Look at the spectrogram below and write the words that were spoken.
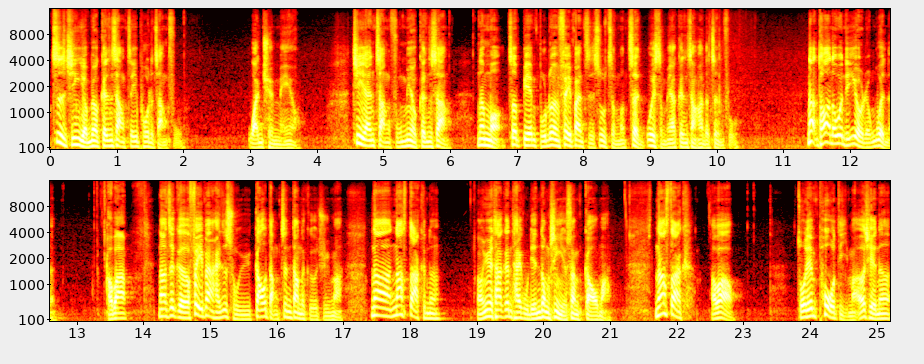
至今有没有跟上这一波的涨幅？完全没有。既然涨幅没有跟上，那么这边不论费半指数怎么震，为什么要跟上它的振幅？那同样的问题又有人问了，好吧？那这个费半还是处于高档震荡的格局嘛？那纳斯达克呢？哦，因为它跟台股联动性也算高嘛。纳斯达克好不好？昨天破底嘛，而且呢，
